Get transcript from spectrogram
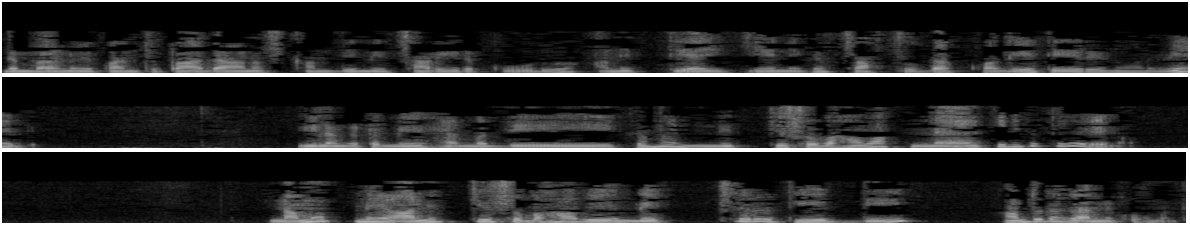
දැන් බලන්න මේ පංච උපාදානස්කන්ධේ මේ ශරීර කූඩුව අනිත්‍යයි කියන එක සස්තුදක් වගේ තේරෙනවනේ නේද? ඊළඟට මේ හැම දෙයකම නිට්ටය ස්වභාවයක් නැහැ කියන එක තේරෙනවා. නමුත් මේ අනිත්‍ය ස්වභාවයේ මෙච්චර තියෙද්දී හඳුනගන්නේ කොහොමද?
